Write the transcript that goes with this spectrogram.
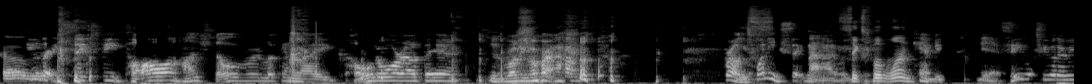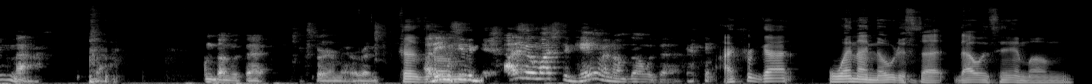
cover. He was like six feet tall, hunched over, looking like Hodor out there, just running around. Bro, He's 26. Nah, Six foot one. Can't be. Yeah, see, see what I mean? Nah, nah. I'm done with that experiment already. Because I didn't even see the. I didn't even watch the game, and I'm done with that. I forgot when I noticed that that was him. Um,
